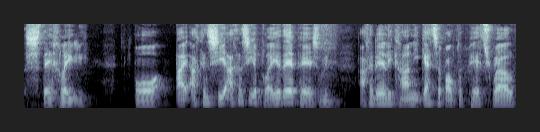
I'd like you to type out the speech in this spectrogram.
stick lately but I, I can see I can see a player there personally. I can really can. He gets about the pitch well.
